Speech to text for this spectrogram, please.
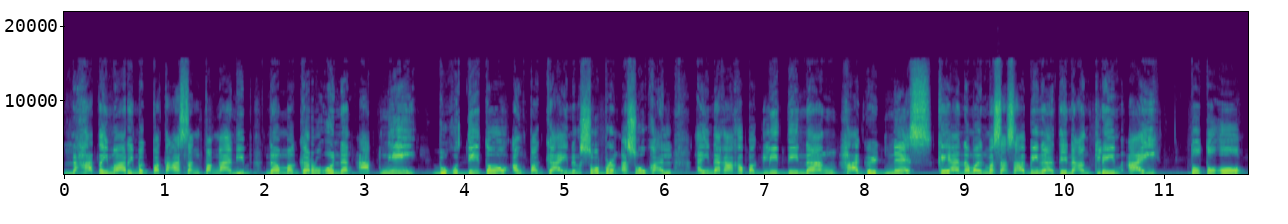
Lahat ay maring magpataas ng panganib na magkaroon ng acne. Bukod dito, ang pagkain ng sobrang asukal ay nakakapag-lead din ng haggardness. Kaya naman masasabi natin na ang claim ay totoo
